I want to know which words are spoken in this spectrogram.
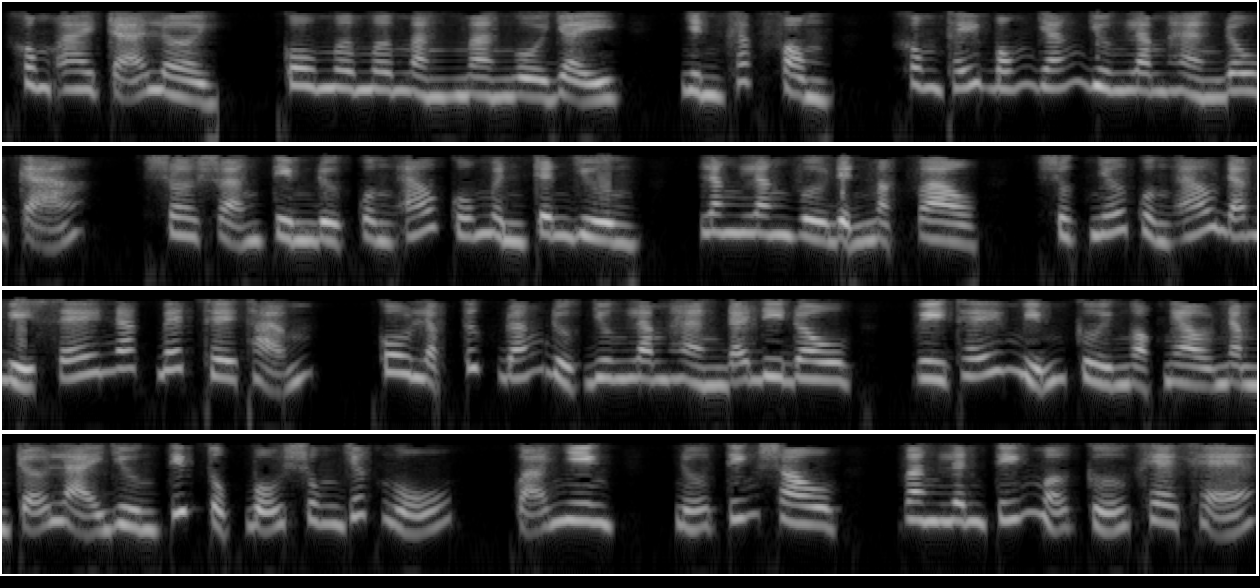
không ai trả lời. Cô mơ mơ màng màng ngồi dậy, nhìn khắp phòng, không thấy bóng dáng Dương Lam Hàn đâu cả, sơ soạn tìm được quần áo của mình trên giường, lăng lăng vừa định mặc vào, sực nhớ quần áo đã bị xé nát bét thê thảm, cô lập tức đoán được Dương Lam Hàn đã đi đâu, vì thế mỉm cười ngọt ngào nằm trở lại giường tiếp tục bổ sung giấc ngủ, quả nhiên, nửa tiếng sau, vang lên tiếng mở cửa khe khẽ,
